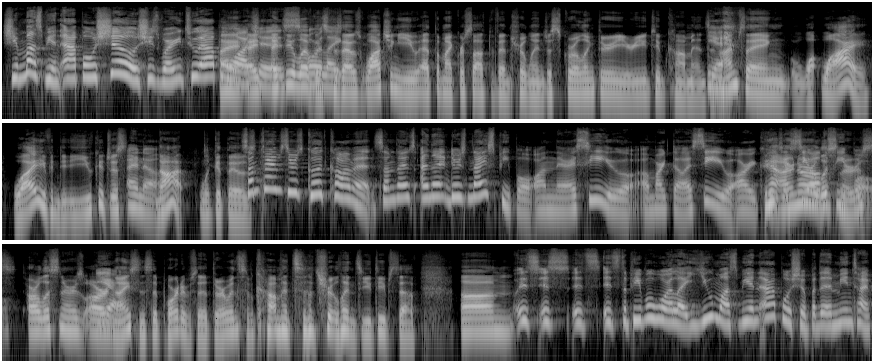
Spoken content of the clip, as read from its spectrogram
she must be an Apple shill. She's wearing two Apple I, watches. I, I do love or this because like, I was watching you at the Microsoft event, Cherlynn, just scrolling through your YouTube comments, yeah. and I'm saying, why? Why even? Do you could just I know not look at those. Sometimes there's good comments. Sometimes and I, there's nice people on there. I see you, uh, Mark Dell. I see you, Ari Cruz. Yeah, I, I know our listeners. Our listeners are yeah. nice and supportive. So throw in some comments on Cherlynn's YouTube stuff. Um, it's it's it's it's the people who are like, you must be an Apple ship, but in the meantime,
